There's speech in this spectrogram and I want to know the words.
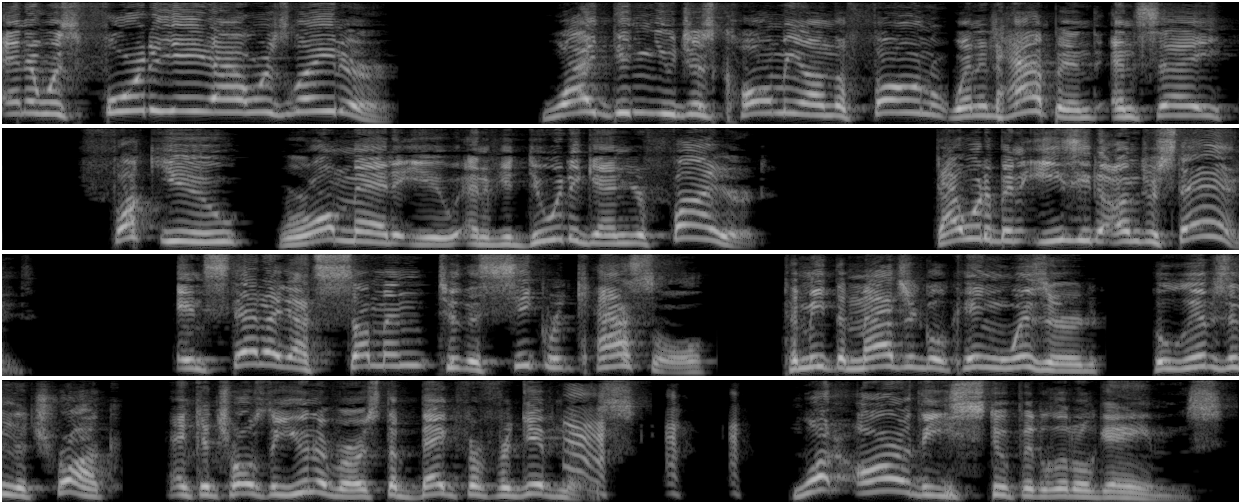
and it was 48 hours later. Why didn't you just call me on the phone when it happened and say, fuck you, we're all mad at you, and if you do it again, you're fired? That would have been easy to understand. Instead, I got summoned to the secret castle to meet the magical king wizard who lives in the truck and controls the universe to beg for forgiveness. what are these stupid little games?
